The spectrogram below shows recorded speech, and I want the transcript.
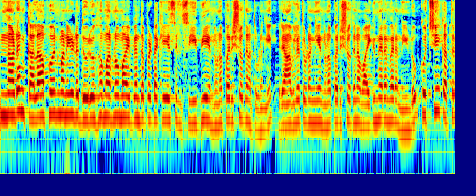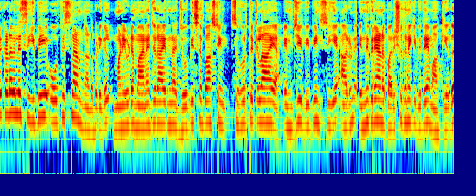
നടൻ കലാഭവൻ മണിയുടെ ദുരൂഹമരണവുമായി ബന്ധപ്പെട്ട കേസിൽ സി ബി ഐ നുണപരിശോധന തുടങ്ങി. രാവിലെ തുടങ്ങിയ നുണപരിശോധന വൈകുന്നേരം വരെ നീണ്ടു. കൊച്ചി കത്രിക്കടവിലെ സി ബി ഐ ഓഫീസിലാണ് നടപടികൾ. മണിയുടെ മാനേജറായിരുന്ന ജോബി സെബാസ്റ്റ്യൻ സുഹൃത്തുക്കളായ M G Vipin C A Arun എന്നിവരെയാണ് പരിശോധനയ്ക്ക് വിധേയമാക്കിയത്.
